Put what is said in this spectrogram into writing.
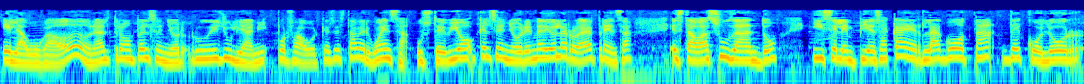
el abogado de Donald Trump, el señor Rudy Giuliani, por favor, ¿qué es esta vergüenza? Usted vio que el señor en medio de la rueda de prensa estaba sudando y se le empieza a caer la gota de color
